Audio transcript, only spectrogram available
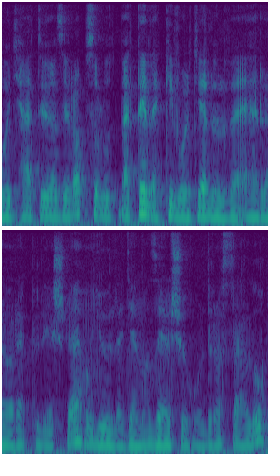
hogy hát ő azért abszolút, bár tényleg ki volt jelölve erre a repülésre, hogy ő legyen az első holdra szálló.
